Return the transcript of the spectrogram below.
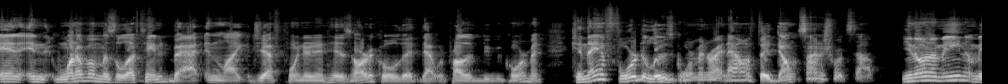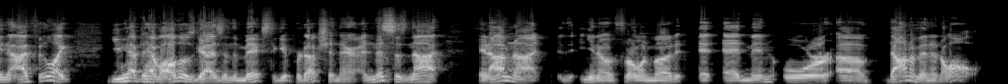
and and one of them is a left-handed bat, and like Jeff pointed in his article, that that would probably be Gorman. Can they afford to lose Gorman right now if they don't sign a shortstop? You know what I mean? I mean, I feel like you have to have all those guys in the mix to get production there, and this is not and I'm not, you know, throwing mud at, at Edman or uh, Donovan at all.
